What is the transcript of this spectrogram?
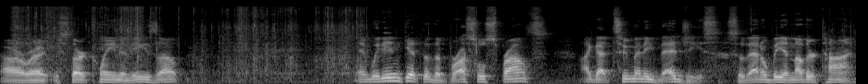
All right, we start cleaning these up. And we didn't get to the Brussels sprouts. I got too many veggies, so that'll be another time.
